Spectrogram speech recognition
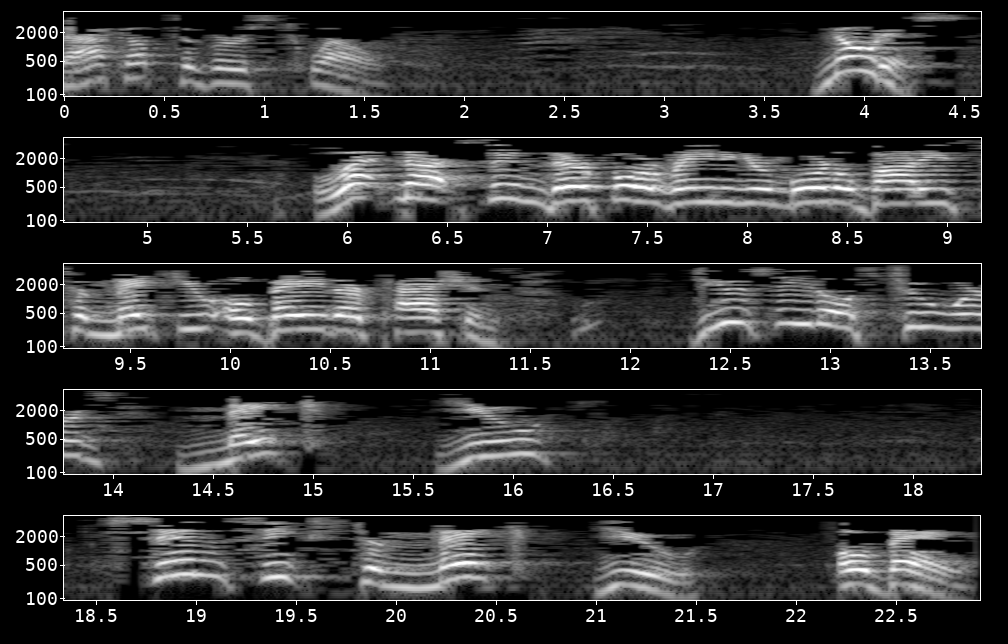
back up to verse 12. Notice, let not sin therefore reign in your mortal bodies to make you obey their passions. Do you see those two words make you. Sin seeks to make you obey.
